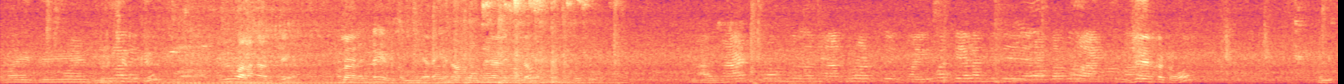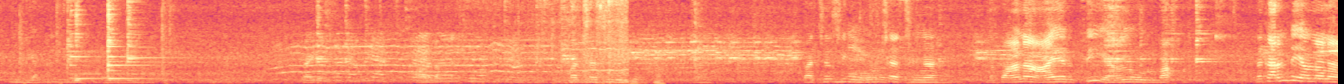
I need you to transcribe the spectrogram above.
ஆனால் இது பிடிச்சிருக்கு இது அழகா இருக்கு. ஆனால் ரெண்டும் எடுக்க முடியாது. ஏன்னா முன்னாடி வேணும் அது ஞாயிற்றுக்கிழமை இந்தியா பர்ச்சேசிங் முடிச்சாச்சுங்க. இந்த பானை ஆயிரத்தி இரநூறுபா. இந்த கரண்ட் எவ்வளோண்ணா?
